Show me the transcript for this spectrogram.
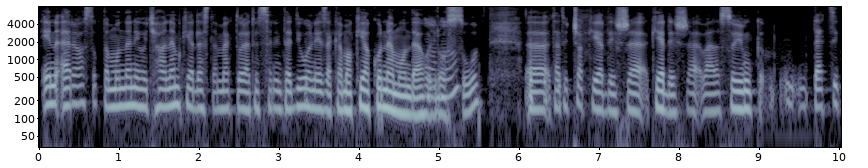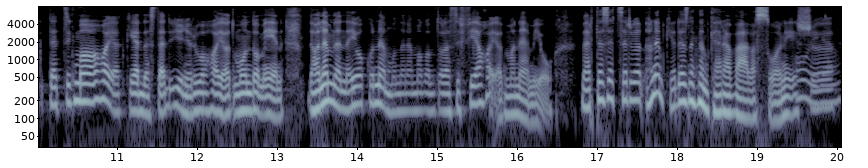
én erre azt szoktam mondani, hogy ha nem kérdeztem meg tőled, hogy szerinted jól nézek-e aki, akkor nem mondd el, hogy uh-huh. rosszul. Ö, tehát, hogy csak kérdésre, kérdésre válaszoljunk. Tetszik, tetszik ma a hajad? Kérdezted, gyönyörű a hajad, mondom én. De ha nem lenne jó, akkor nem mondanám magamtól azt, hogy fia, a hajad ma nem jó. Mert ez egyszerűen, ha nem kérdeznek, nem kell rá válaszolni. Oh, és, igen.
